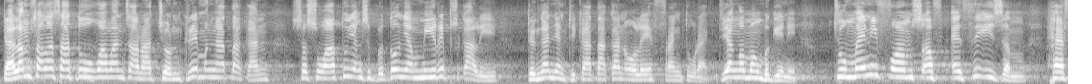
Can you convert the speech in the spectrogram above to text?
Dalam salah satu wawancara John Gray mengatakan sesuatu yang sebetulnya mirip sekali dengan yang dikatakan oleh Frank Turek. Dia ngomong begini, too many forms of atheism have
